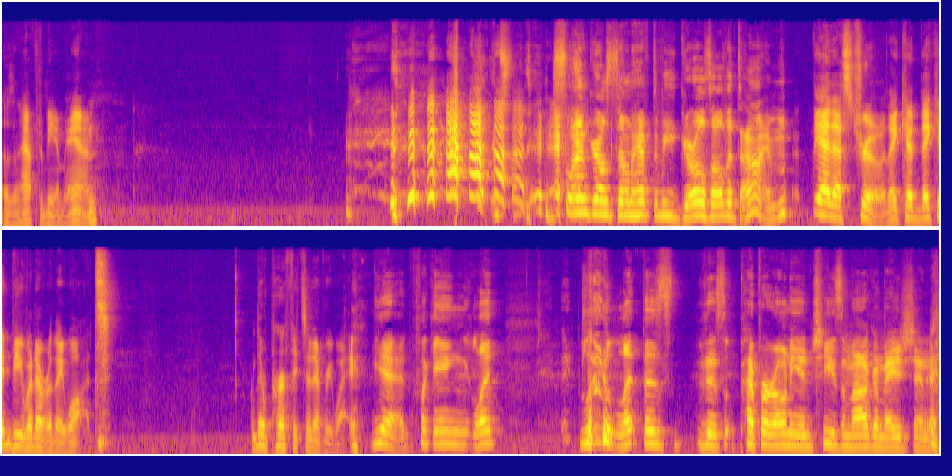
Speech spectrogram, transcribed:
doesn't have to be a man. Slime girls don't have to be girls all the time. Yeah, that's true. They could they could be whatever they want. They're perfect in every way. Yeah, fucking let let, this this pepperoni and cheese amalgamation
